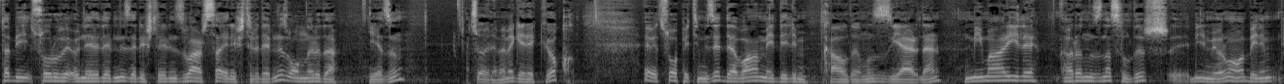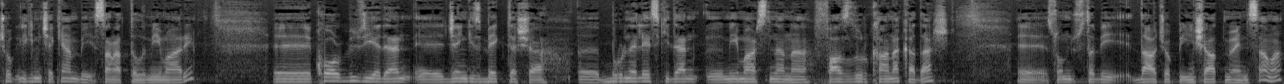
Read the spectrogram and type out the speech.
Tabi soru ve önerileriniz, eleştirileriniz varsa eleştirileriniz onları da yazın. Söylememe gerek yok. Evet sohbetimize devam edelim kaldığımız yerden. Mimari ile aranız nasıldır e, bilmiyorum ama benim çok ilgimi çeken bir sanat dalı mimari. E, Corbusier'den e, Cengiz Bektaş'a, e, Brunelleschi'den e, Mimar Sinan'a, Fazlur Kağan'a kadar e, sonuncusu tabii daha çok bir inşaat mühendisi ama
